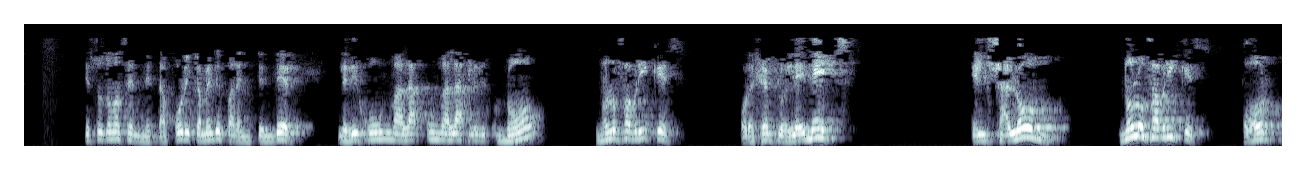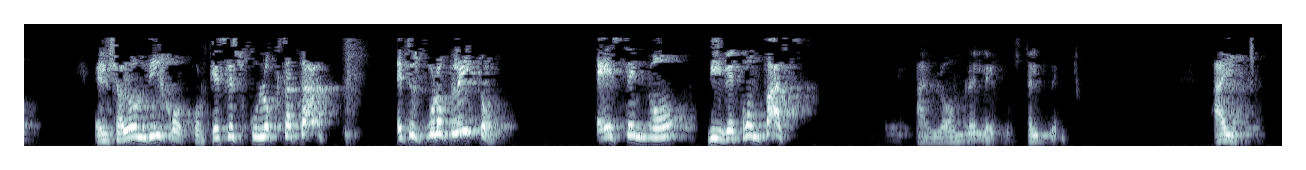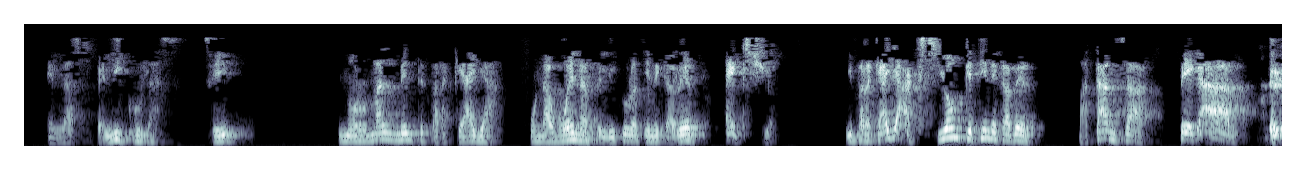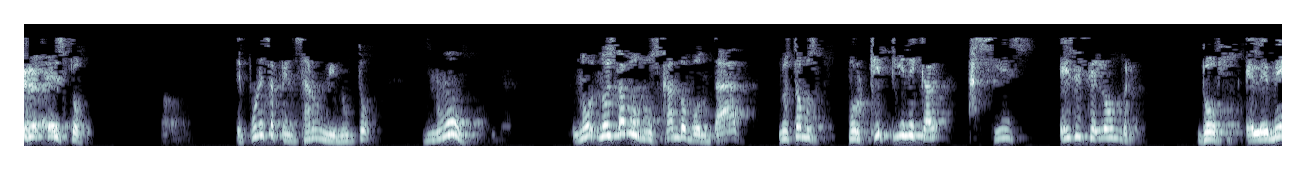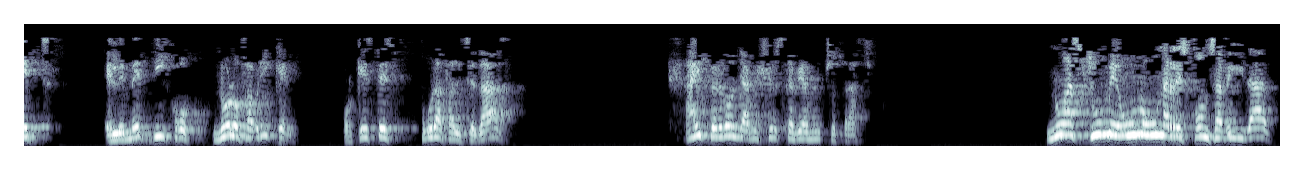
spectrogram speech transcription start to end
Eso nomás en metafóricamente para entender. Le dijo un malaj, un malaj le dijo, no, no lo fabriques. Por ejemplo, el emet, el shalom, no lo fabriques. ¿Por? El Shalom dijo, porque ese es Kuloktata, este es puro pleito. Este no vive con paz. Al hombre le gusta el pleito. Hay en las películas, ¿sí? Normalmente para que haya una buena película tiene que haber acción. Y para que haya acción, ¿qué tiene que haber? Matanza, pegar, esto. ¿Te pones a pensar un minuto? No, no, no estamos buscando bondad, no estamos, ¿por qué tiene que haber? Así es, ese es el hombre. Dos, el Emet. El Emet dijo, no lo fabriquen, porque esta es pura falsedad. Ay, perdón, ya me es que había mucho tráfico. No asume uno una responsabilidad.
